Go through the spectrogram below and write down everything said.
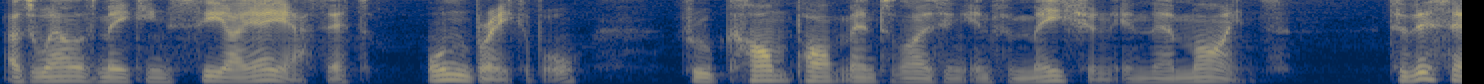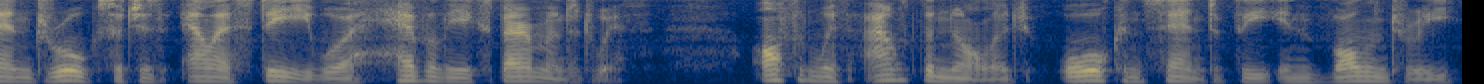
as well as making CIA assets unbreakable through compartmentalizing information in their minds. To this end, drugs such as LSD were heavily experimented with, often without the knowledge or consent of the involuntary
